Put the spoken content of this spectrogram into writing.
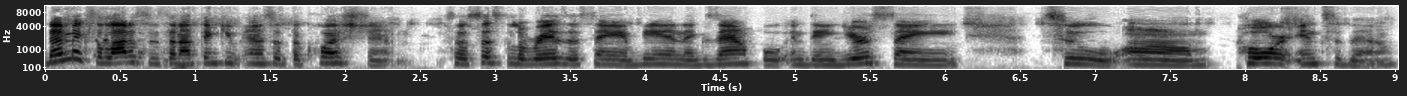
that makes a lot of sense, and I think you answered the question. So Sister Loreza is saying be an example, and then you're saying to um pour into them.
